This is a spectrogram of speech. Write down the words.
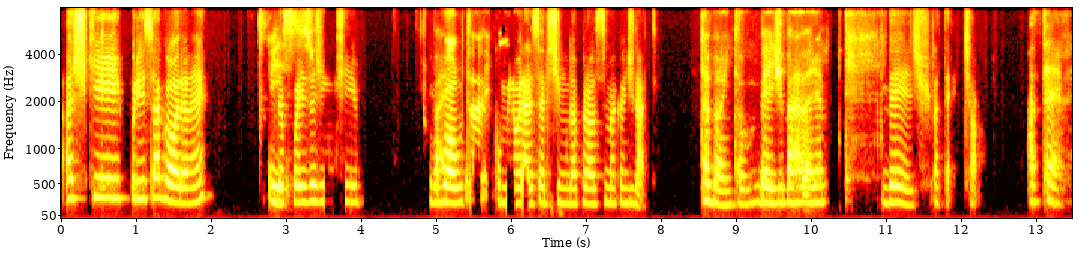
Acho que por isso é agora, né? Depois Isso. a gente Vai. volta e combina o horário certinho da próxima candidata. Tá bom, então. Beijo, Bárbara. Beijo, até, tchau. Até.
